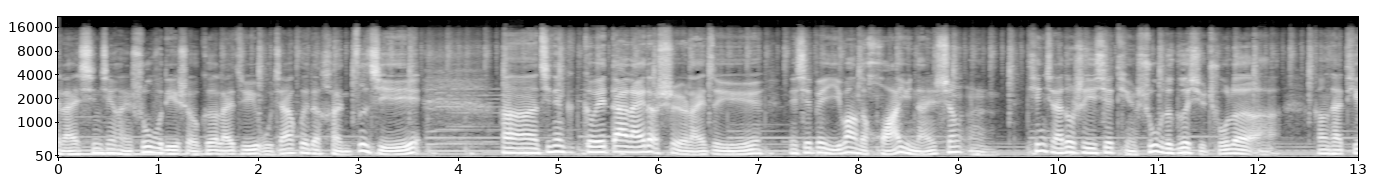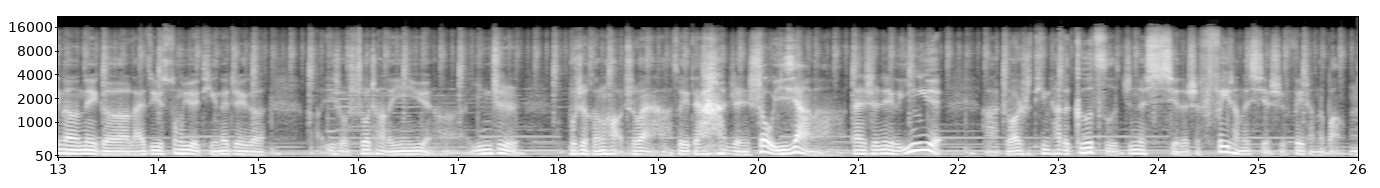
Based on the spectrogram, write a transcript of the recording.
起来心情很舒服的一首歌，来自于伍家辉的《很自己》。啊，今天各位带来的是来自于那些被遗忘的华语男声，嗯，听起来都是一些挺舒服的歌曲。除了啊，刚才听到的那个来自于宋岳庭的这个啊一首说唱的音乐啊，音质不是很好之外哈，所以大家忍受一下了啊。但是那个音乐啊，主要是听他的歌词，真的写的是非常的写实，非常的棒，嗯。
